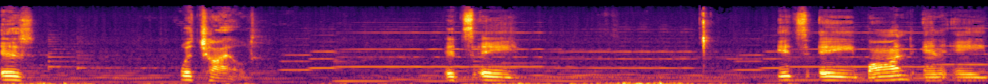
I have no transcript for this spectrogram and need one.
is with child. It's a it's a bond and a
